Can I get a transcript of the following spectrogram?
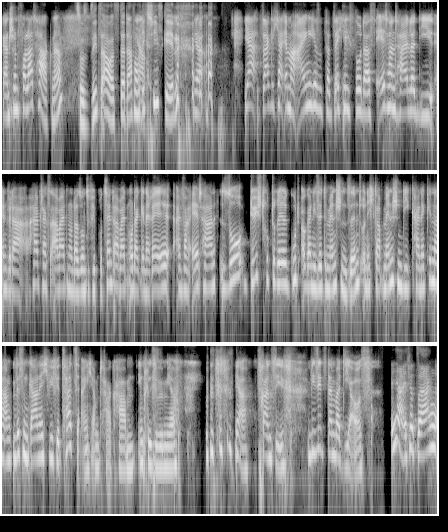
Ganz schön voller Tag, ne? So sieht's aus. Da darf auch ja. nichts schief gehen. Ja. Ja, sage ich ja immer. Eigentlich ist es tatsächlich so, dass Elternteile, die entweder halbtags arbeiten oder so und so viel Prozent arbeiten oder generell einfach Eltern, so durchstrukturierte, gut organisierte Menschen sind. Und ich glaube, Menschen, die keine Kinder haben, wissen gar nicht, wie viel Zeit sie eigentlich am Tag haben, inklusive mir. ja, Franzi, wie sieht es denn bei dir aus? Ja, ich würde sagen,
